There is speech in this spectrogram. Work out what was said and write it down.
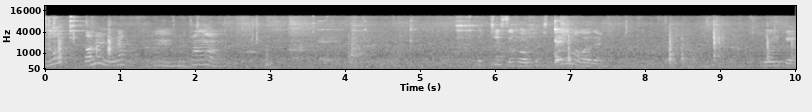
이거? 맛있네. 응 괜찮아. 고추 있어서 고추 빼고 먹어야 돼. 먹을게.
